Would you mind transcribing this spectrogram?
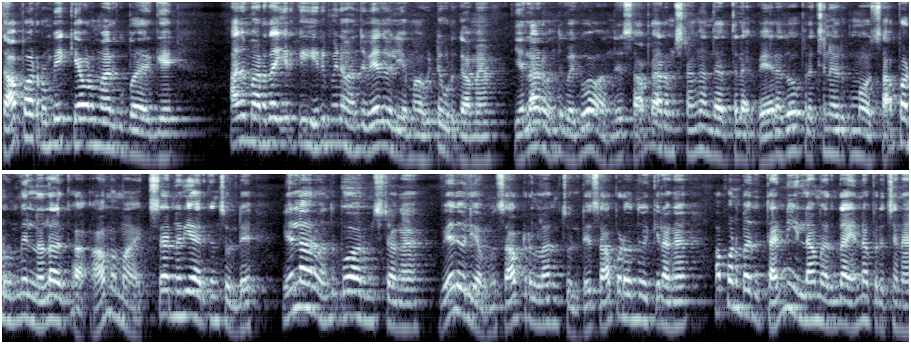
சாப்பாடு ரொம்ப கேவலமாக இருக்கு போயிருக்கு அது மாதிரி தான் இருக்குது இருப்பினும் வந்து வேதவழி அம்மா விட்டு கொடுக்காம எல்லாரும் வந்து வெகுவாக வந்து சாப்பிட ஆரம்பிச்சிட்டாங்க அந்த இடத்துல. வேறு ஏதோ பிரச்சனை இருக்குமோ? சாப்பாடு உண்மையில் நல்லா இருக்கா? ஆமாம்மா எக்ஸ்ட்ரா நிறையா இருக்குன்னு சொல்லிட்டு எல்லாரும் வந்து போக ஆரம்பிச்சிட்டாங்க. வேதவழி அம்மா சாப்பிட்றலான்னு சொல்லிட்டு சாப்பாடு வந்து வைக்கிறாங்க. அப்போன்னு பார்த்து தண்ணி இல்லாமல் இருந்தால் என்ன பிரச்சனை?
